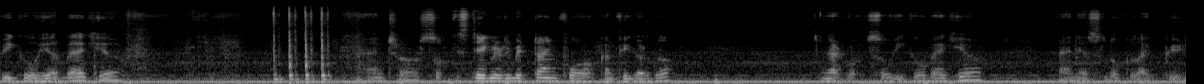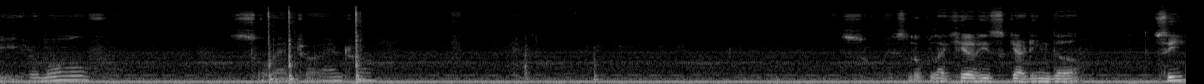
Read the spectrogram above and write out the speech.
we go here back here. Enter. So it's take a little bit time for configure the network. So we go back here and it's look like PD remove. So enter enter look like here he's getting the C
